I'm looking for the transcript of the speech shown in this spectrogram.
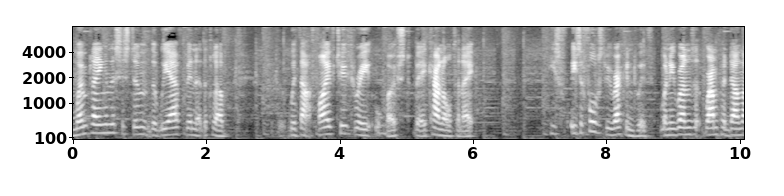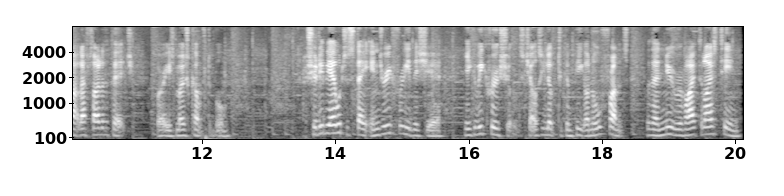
and when playing in the system that we have been at the club, with that 5 2 3 almost, but it can alternate, he's, he's a force to be reckoned with when he runs rampant down that left side of the pitch where he's most comfortable. Should he be able to stay injury free this year, he could be crucial as Chelsea look to compete on all fronts with their new revitalised team,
